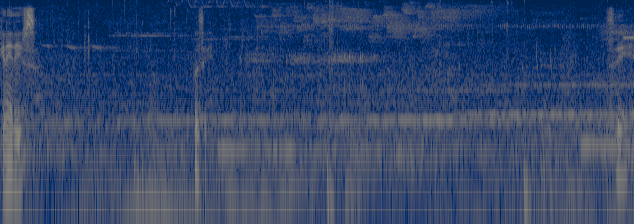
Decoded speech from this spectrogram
Like any of these. Let's see. See.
